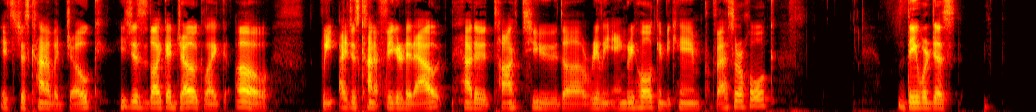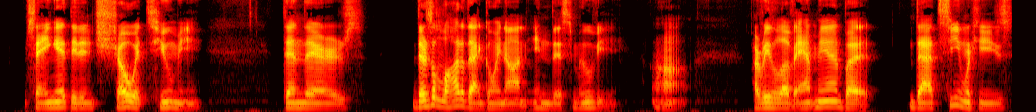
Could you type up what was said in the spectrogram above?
It's just kind of a joke. He's just like a joke, like, oh, we I just kind of figured it out how to talk to the really angry Hulk and became Professor Hulk. They were just saying it, they didn't show it to me. Then there's there's a lot of that going on in this movie. Uh, I really love Ant Man, but that scene where he's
